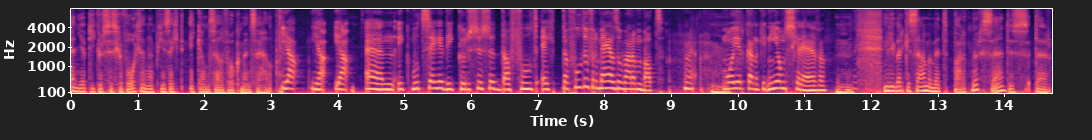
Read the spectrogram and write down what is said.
En je hebt die cursus gevolgd en heb je gezegd, ik kan zelf ook mensen helpen. Ja, ja, ja. En ik moet zeggen, die cursussen, dat, voelt echt, dat voelde voor mij als een warm bad. Ja. Mhm. Mooier kan ik het niet omschrijven. Mhm. Jullie werken samen met partners, hè? dus daar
